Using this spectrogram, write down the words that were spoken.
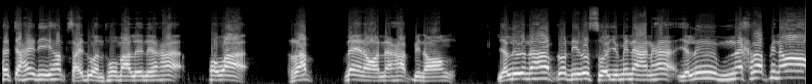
ถ้าจะให้ดีครับสายด่วนโทรมาเลยนะฮะ เพราะว่ารับแน่นอนนะครับ พี่น้อง อย่าลืมนะครับรถดีรถสวยอยู่ไม่นานฮะ อย่าลืมนะครับ พี่น้อง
